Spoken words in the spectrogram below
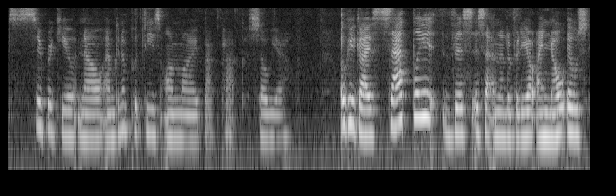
super cute. Now, I'm going to put these on my backpack. So, yeah. Okay, guys, sadly, this is the end of the video. I know it was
